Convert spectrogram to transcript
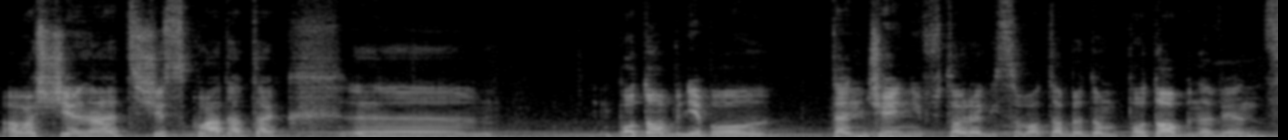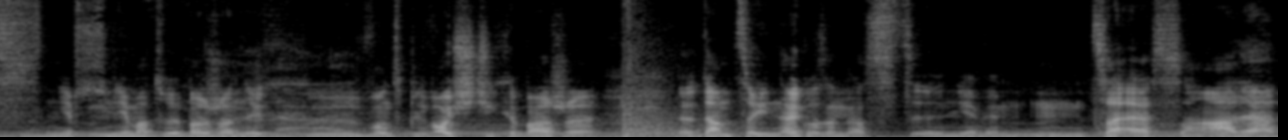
A właściwie nawet się składa tak yy, podobnie, bo ten dzień, wtorek i sobota będą podobne, więc nie, nie ma tu chyba żadnych y, wątpliwości, chyba że dam co innego zamiast, y, nie wiem, mm, CS-a, ale y,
